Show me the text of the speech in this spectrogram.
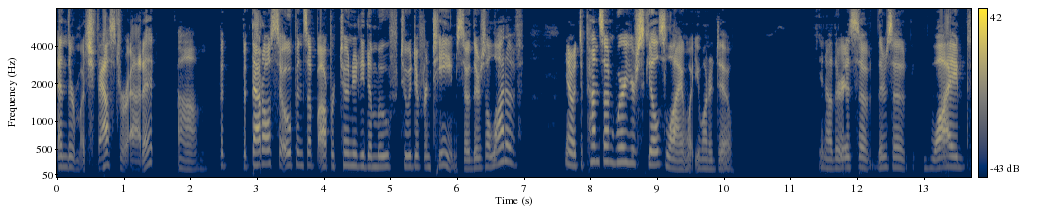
and they're much faster at it. Um, but but that also opens up opportunity to move to a different team. So there's a lot of, you know, it depends on where your skills lie and what you want to do. You know, there is a there's a wide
